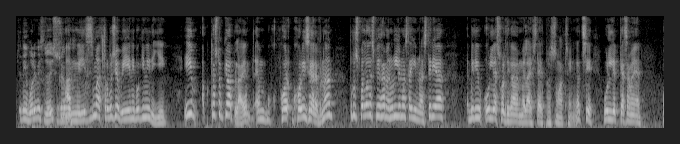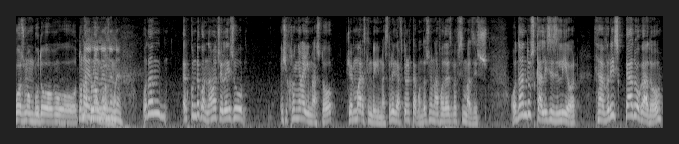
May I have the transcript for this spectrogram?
και την υπόλοιπη στη ζωή σου. αν μιλήσεις με ανθρώπους οι οποίοι είναι υποκινητικοί ή κάτω το πιο απλά, ε, ε, χω- χωρίς έρευνα, προς πελάτες που είχαμε όλοι μας στα γυμναστήρια, επειδή όλοι ασχοληθήκαμε με lifestyle personal training, έτσι. Όλοι πιάσαμε κόσμο που το, τον Ναι, απλό ναι, ναι, κόσμο. ναι, ναι. Όταν έρχονται κοντά μας και λέει σου, έχει χρόνια να γυμναστώ και μου άρεσε και το γυμναστήριο, γι' αυτό ήρθα κοντά σου να έχω δέσμευση μαζί σου. Όταν το καλήσεις λίγο, θα βρεις κάτω-κάτω Ότι είχα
